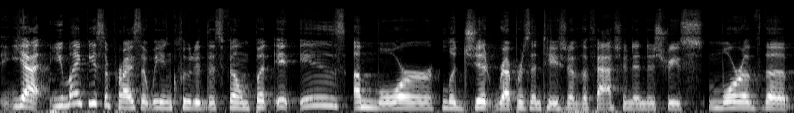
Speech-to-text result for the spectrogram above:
Yeah, you might be surprised that we included this film, but it is a more legit representation of the fashion industry, more of the,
